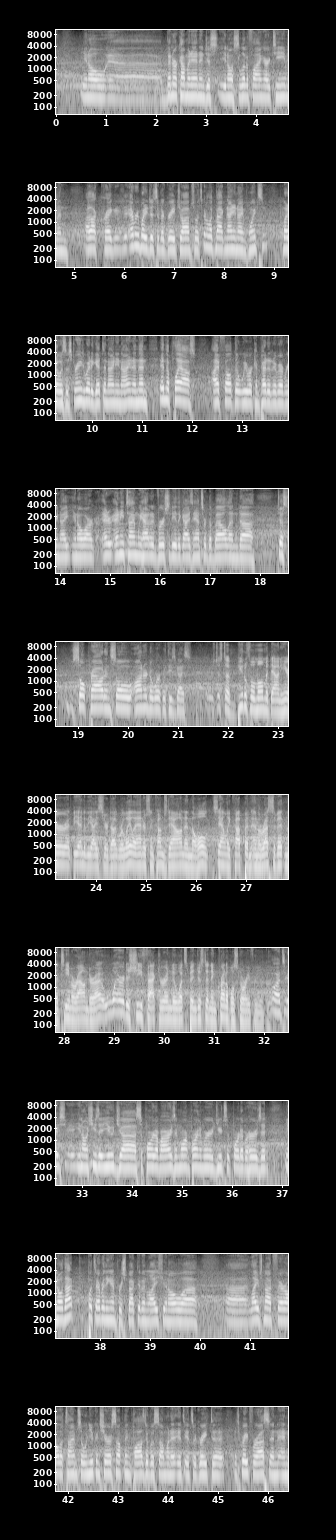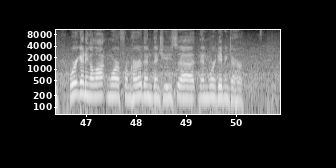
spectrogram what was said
You know, uh, Binner coming in and just, you know, solidifying our team. And I thought Craig, everybody just did a great job. So it's going to look back 99 points, but it was a strange way to get to 99. And then in the playoffs, I felt that we were competitive every night. You know, our anytime we had adversity, the guys answered the bell, and uh, just so proud and so honored to work with these guys. It was just a beautiful moment down here at the end of the ice here, Doug, where Laila Anderson comes down and the whole Stanley Cup and, and the rest of it and the team around her. Uh, Where does she factor into what's been just an incredible story for your group? Well, it's, it's you know she's a huge uh, support of ours, and more importantly, we're a huge support of hers. It you know that puts everything in perspective in life. You know. Uh, uh, life's not fair all the time, so when you can share something positive with someone, it, it's a great uh, it's great for us, and, and we're getting a lot more from her than than she's uh, than we're giving to her.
